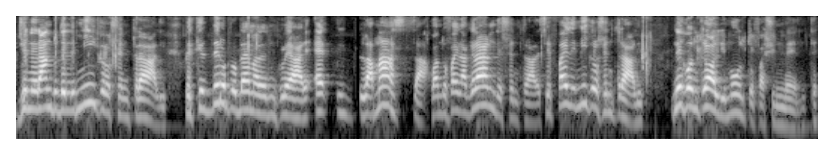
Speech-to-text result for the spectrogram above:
generando delle microcentrali, perché il vero problema del nucleare è la massa, quando fai la grande centrale, se fai le microcentrali le controlli molto facilmente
